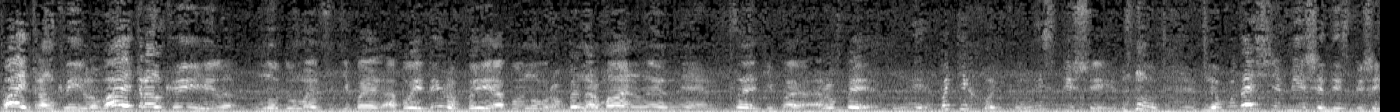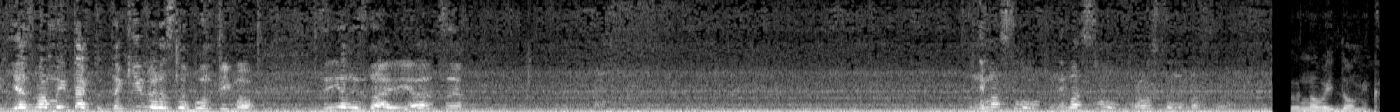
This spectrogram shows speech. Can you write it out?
вай транквіло, вай транквіло. Ну, думаю, це типа, або йди роби, або ну роби нормально. Не. Це типа роби потихоньку, не спіши. Ну, ну куди ще більше не спішить? Я з вами і так тут такий же розслабон піймав. Це я не знаю, я це. Нема слов, нема слов, просто нема слов. Новий домик.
